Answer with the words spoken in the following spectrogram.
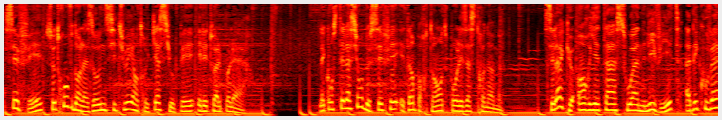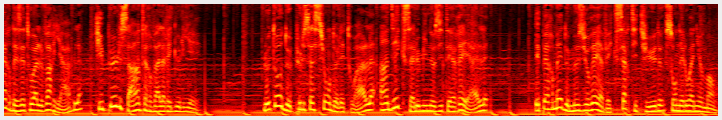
Céphée se trouve dans la zone située entre Cassiopée et l'étoile polaire. La constellation de Céphée est importante pour les astronomes. C'est là que Henrietta Swan Leavitt a découvert des étoiles variables qui pulsent à intervalles réguliers. Le taux de pulsation de l'étoile indique sa luminosité réelle et permet de mesurer avec certitude son éloignement.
